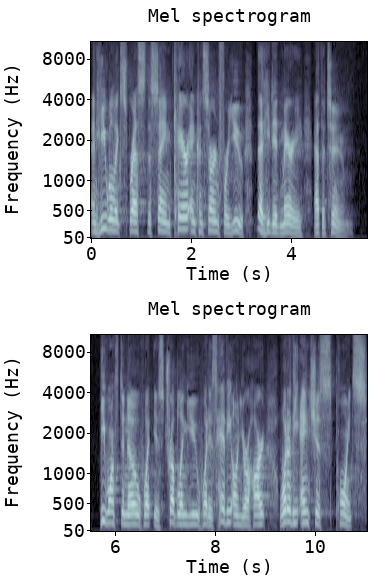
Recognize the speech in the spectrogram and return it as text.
And he will express the same care and concern for you that he did Mary at the tomb. He wants to know what is troubling you, what is heavy on your heart, what are the anxious points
